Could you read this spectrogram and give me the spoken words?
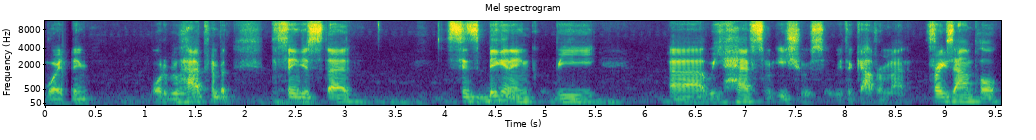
waiting what will happen. But the thing is that since beginning we uh, we have some issues with the government. For example,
